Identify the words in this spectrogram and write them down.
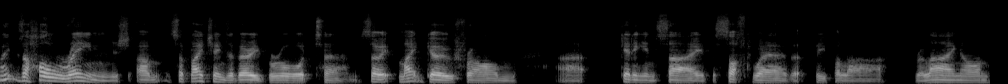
I think there's a whole range. Um, supply chain is a very broad term. So, it might go from uh, getting inside the software that people are relying on.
